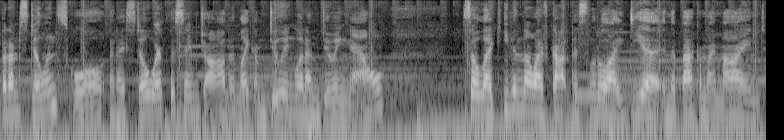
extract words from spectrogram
But I'm still in school and I still work the same job, and like I'm doing what I'm doing now. So, like, even though I've got this little idea in the back of my mind,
